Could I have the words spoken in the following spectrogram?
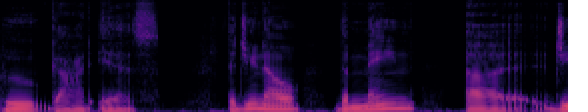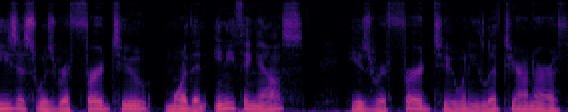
who God is. Did you know the main uh, Jesus was referred to more than anything else? He was referred to when he lived here on earth,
